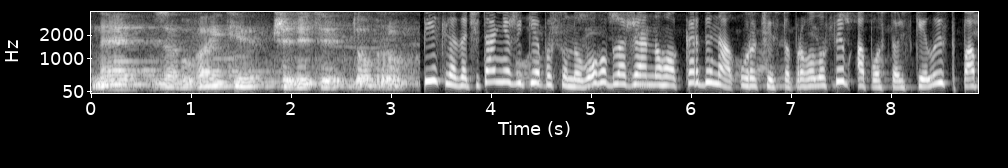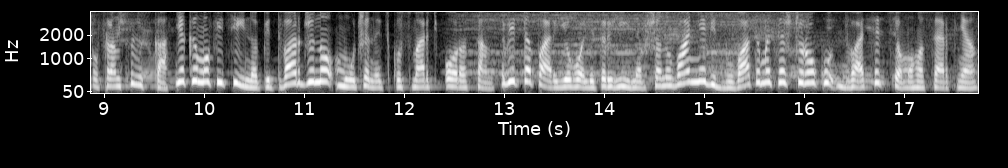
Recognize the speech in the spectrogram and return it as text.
Не забувайте чинити добро. Після зачитання життєпису нового блаженного кардинал урочисто проголосив апостольський лист папи Франциска, яким офіційно підтверджено мученицьку смерть Ороса. Відтепер його літургійне вшанування відбуватиметься щороку 27 серпня.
